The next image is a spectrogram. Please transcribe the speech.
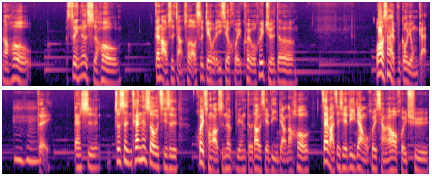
然后所以那时候跟老师讲说，老师给我的一些回馈，我会觉得我好像还不够勇敢，嗯哼，对，但是就是你看那时候其实。会从老师那边得到一些力量，然后再把这些力量，我会想要回去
